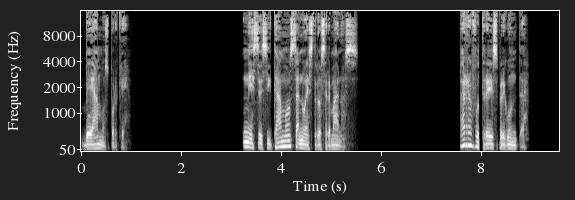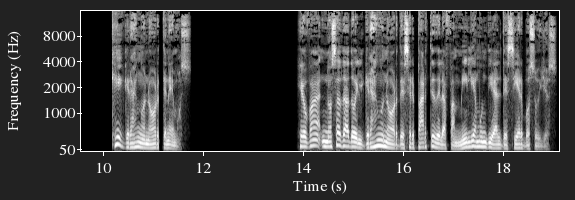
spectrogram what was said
veamos por qué. Necesitamos a nuestros hermanos. Párrafo 3 pregunta. ¿Qué gran honor tenemos? Jehová nos ha dado el gran honor de ser parte de la familia mundial de siervos suyos.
